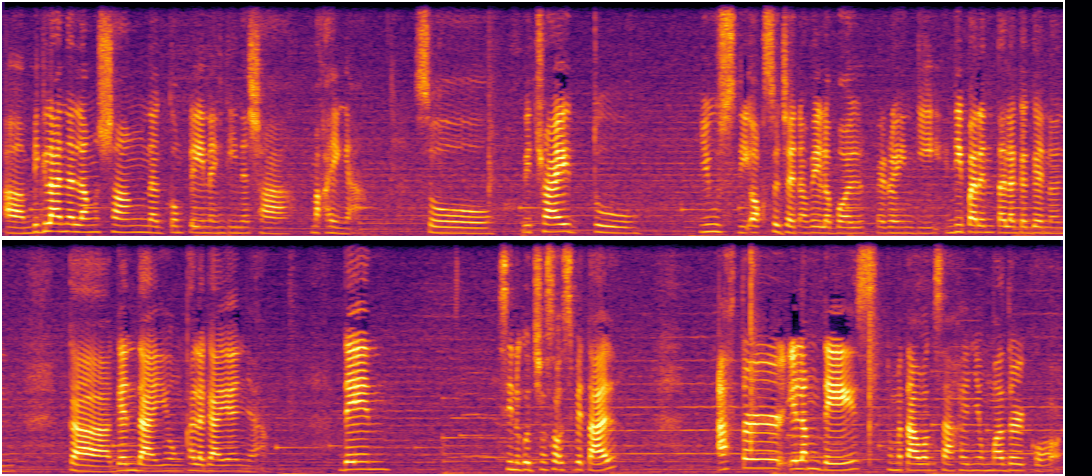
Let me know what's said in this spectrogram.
um, bigla na lang siyang nag-complain na hindi na siya makahinga. So, we tried to use the oxygen available pero hindi hindi pa rin talaga ganun kaganda yung kalagayan niya. Then, sinugod siya sa ospital. After ilang days, tumatawag sa akin yung mother ko.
